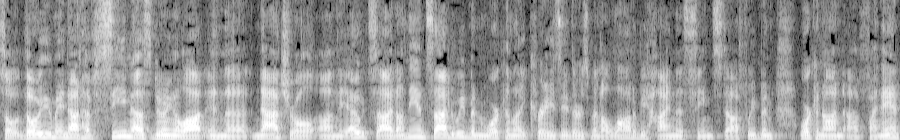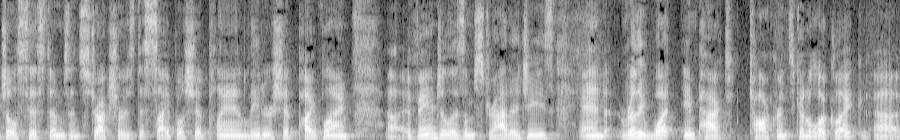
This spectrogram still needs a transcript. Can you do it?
So, though you may not have seen us doing a lot in the natural on the outside, on the inside, we've been working like crazy. There's been a lot of behind the scenes stuff. We've been working on uh, financial systems and structures, discipleship plan, leadership pipeline, uh, evangelism strategies, and really what Impact Cochrane's going to look like. Uh,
